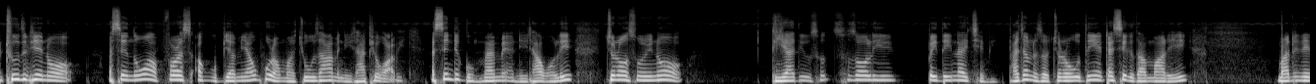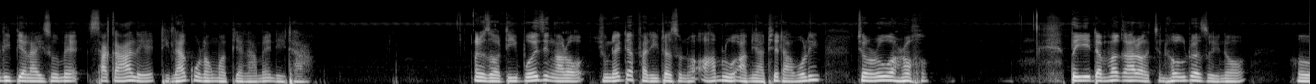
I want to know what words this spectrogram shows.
အထူးသဖြင့်တော့အဆင့်3က first out ကိုပြန်မြောက်ဖို့တော့မှစူးစမ်းမအနေထားဖြစ်သွားပြီအဆင့်1ကိုမှန်းမဲ့အနေထားပေါ့လေကျွန်တော်ဆိုရင်တော့ဒီရတီကိုစောစောလေး ပိတ်သိမ်းလိုက်ခြင်းပြီဘာကြောင့်လဲဆိုတော့ကျွန်တော်တို့အသင်းရဲ့တက်စစ်ကစားသမားတွေမာတင်နယ်လီပြန်လာပြီဆိုမဲ့ဆာကာကလည်းဒီလောက်ကိုလောက်မှပြန်လာမယ့်အနေထားအဲ့ဒါဆိုဒီပွဲစဉ်ကတော့ United Fan တွေဆိုတော့အားမလို့အားများဖြစ်တာဗောလေကျွန်တော်တို့ကတော့တရေတမတ်ကတော့ကျွန်တော်တို့အတွက်ဆိုရင်တော့ဟို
